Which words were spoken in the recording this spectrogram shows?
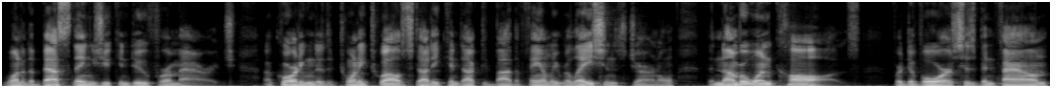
one of the best things you can do for a marriage. According to the 2012 study conducted by the Family Relations Journal, the number one cause for divorce has been found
